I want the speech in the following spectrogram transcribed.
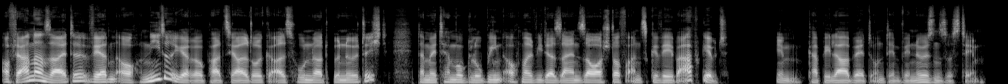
Auf der anderen Seite werden auch niedrigere Partialdrücke als 100 benötigt, damit Hämoglobin auch mal wieder seinen Sauerstoff ans Gewebe abgibt, im Kapillarbett und dem venösen System.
